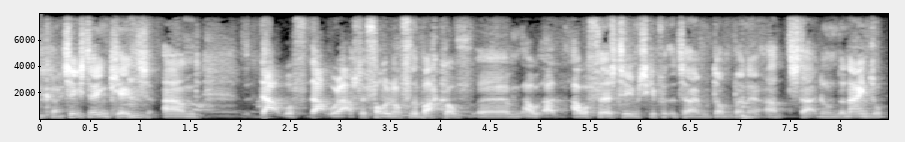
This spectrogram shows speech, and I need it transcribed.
okay. 16 kids, and that were that were actually following off the back of um, our, our, first team skipper at the time, Don Bennett, had started under nines up,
